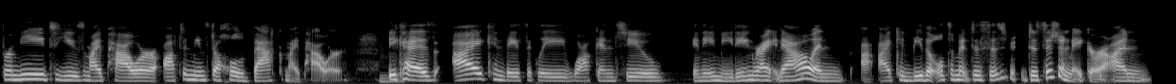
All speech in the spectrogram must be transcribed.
for me to use my power often means to hold back my power mm-hmm. because I can basically walk into any meeting right now and I could be the ultimate decision decision maker on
